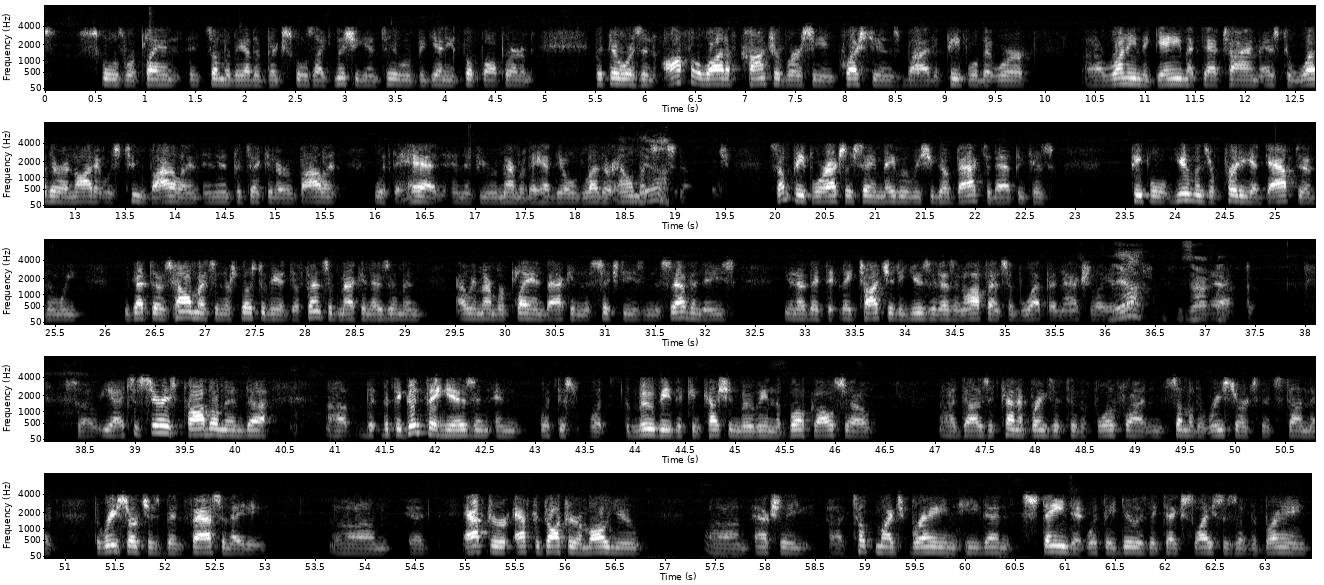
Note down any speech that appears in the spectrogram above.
schools were playing, and some of the other big schools like Michigan too were beginning football programs. But there was an awful lot of controversy and questions by the people that were uh, running the game at that time as to whether or not it was too violent, and in particular violent with the head. And if you remember, they had the old leather helmets yeah. and stuff some people were actually saying maybe we should go back to that because people humans are pretty adaptive and we we got those helmets and they're supposed to be a defensive mechanism and I remember playing back in the 60s and the 70s you know they they taught you to use it as an offensive weapon actually yeah exactly yeah. so yeah it's a serious problem and uh uh, but, but the good thing is, and, and what this, what the movie, the concussion movie, and the book also uh, does. It kind of brings it to the forefront, and some of the research that's done. That the research has been fascinating. Um, it, after after Dr. Omalu um, actually uh, took Mike's brain, he then stained it. What they do is they take slices of the brain,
